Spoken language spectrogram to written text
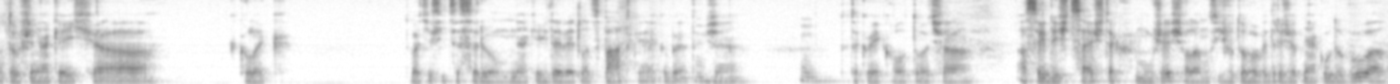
A to už je nějakých uh, kolik, 2007, nějakých 9 let zpátky, jakoby, takže hmm. to je takový kolotoč a asi když chceš, tak můžeš, ale musíš u toho vydržet nějakou dobu a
